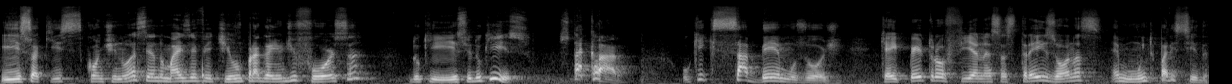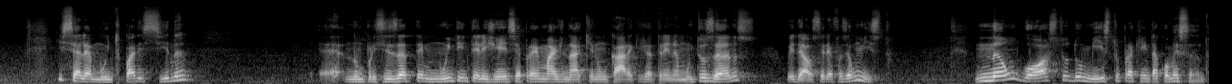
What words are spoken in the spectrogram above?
E isso aqui continua sendo mais efetivo para ganho de força do que isso e do que isso. Isso está claro. O que, que sabemos hoje? que a hipertrofia nessas três zonas é muito parecida. E se ela é muito parecida, é, não precisa ter muita inteligência para imaginar que num cara que já treina muitos anos, o ideal seria fazer um misto. Não gosto do misto para quem está começando.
